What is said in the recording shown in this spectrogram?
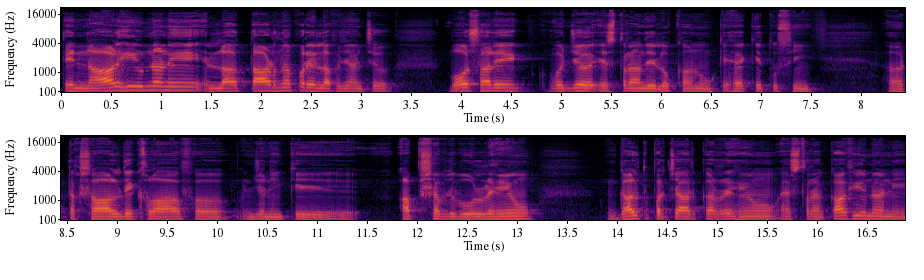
ਤੇ ਨਾਲ ਹੀ ਉਹਨਾਂ ਨੇ ਲਾ ਤਾੜਨਾ ਭਰੇ ਲਫ਼ਜ਼ਾਂ 'ਚ ਬਹੁਤ ਸਾਰੇ ਕੁਝ ਇਸ ਤਰ੍ਹਾਂ ਦੇ ਲੋਕਾਂ ਨੂੰ ਕਿਹਾ ਕਿ ਤੁਸੀਂ ਟਕਸਾਲ ਦੇ ਖਿਲਾਫ, ਜਾਣੀ ਕਿ ਅਪਸ਼ਬਦ ਬੋਲ ਰਹੇ ਹੋ, ਗਲਤ ਪ੍ਰਚਾਰ ਕਰ ਰਹੇ ਹੋ, ਇਸ ਤਰ੍ਹਾਂ ਕਾਫੀ ਉਹਨਾਂ ਨੇ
